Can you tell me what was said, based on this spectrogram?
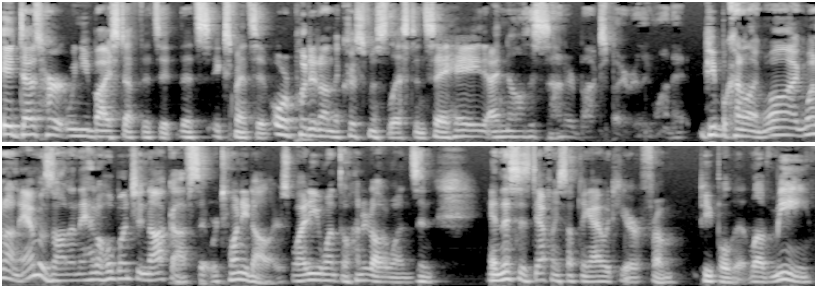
it does hurt when you buy stuff that's it that's expensive, or put it on the Christmas list and say, "Hey, I know this is hundred bucks, but I really want it." People kind of like, "Well, I went on Amazon and they had a whole bunch of knockoffs that were twenty dollars. Why do you want the hundred dollar ones?" And and this is definitely something I would hear from people that love me,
